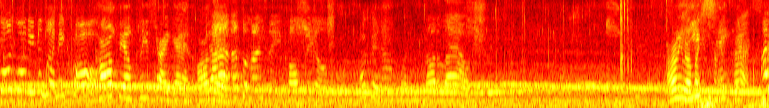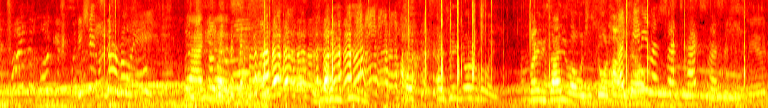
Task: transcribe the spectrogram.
My phone won't even let me call. Call failed. Please try again. All Yeah, good. that's what mine's saying. Call failed. Okay, now what? Not allowed. I don't even know if I can send a text. I'm trying to look at. He shakes normally. Yeah, he is. I think normally. My anxiety level is just going high I can't even send text messages, dude.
